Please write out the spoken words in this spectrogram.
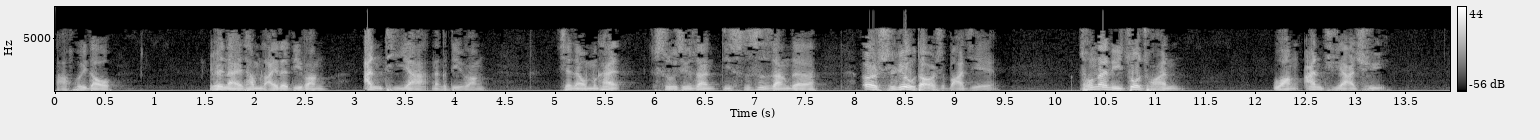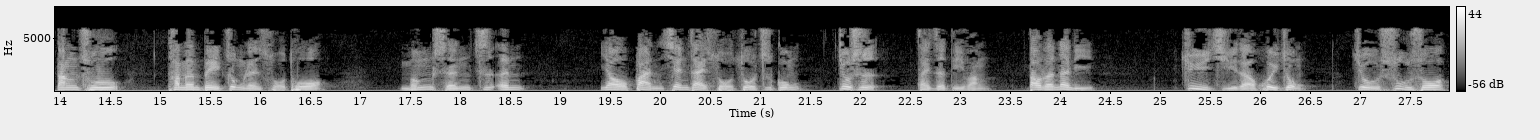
啊，回到原来他们来的地方安提亚那个地方。现在我们看《使徒行传》第十四章的二十六到二十八节，从那里坐船往安提亚去。当初他们被众人所托，蒙神之恩，要办现在所做之功，就是在这地方。到了那里，聚集的会众就述说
